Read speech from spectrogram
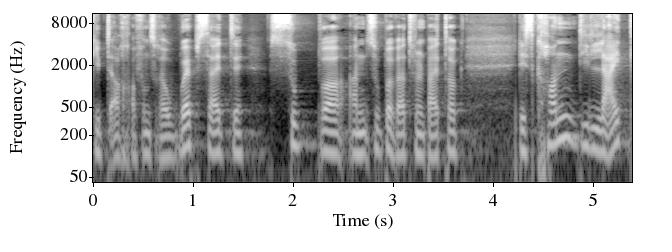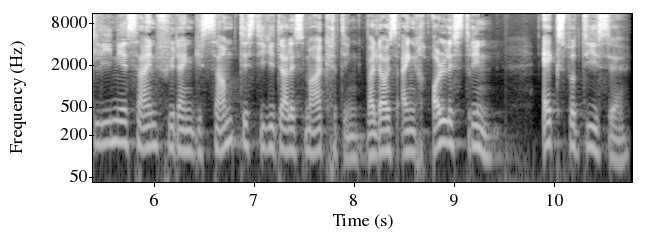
gibt auch auf unserer Webseite super, einen super wertvollen Beitrag. Das kann die Leitlinie sein für dein gesamtes digitales Marketing, weil da ist eigentlich alles drin. Expertise,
